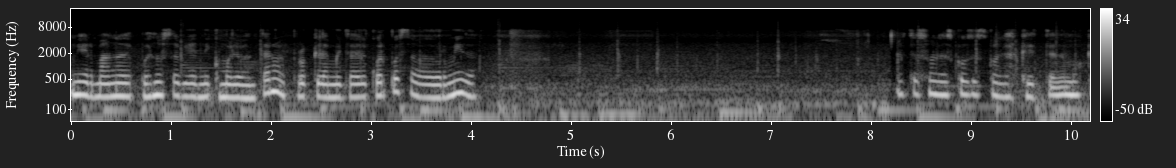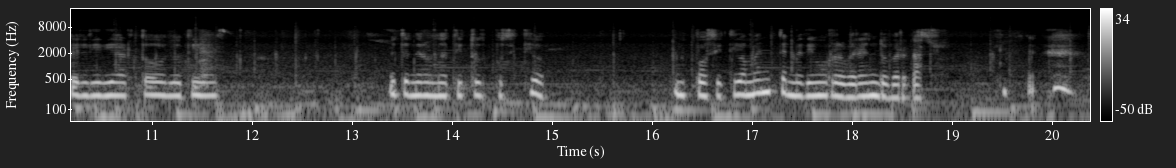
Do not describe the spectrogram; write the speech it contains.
Mi hermano después no sabía ni cómo levantarme porque la mitad del cuerpo estaba dormida. Estas son las cosas con las que tenemos que lidiar todos los días y tener una actitud positiva. Positivamente me dio un reverendo vergazo.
